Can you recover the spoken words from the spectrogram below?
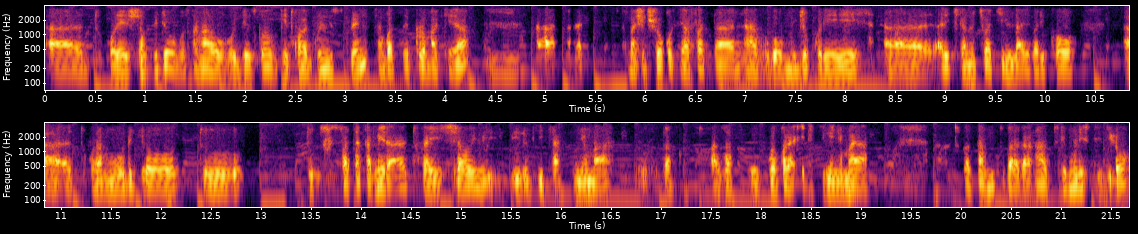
ah, dukoresha uburyo busa nkaho bugezweho bwitwa green screen cyangwa se care. Ah, amashusho ko tuyafata ntabwo mu by'ukuri ari ikiganiro kiba kiri live ariko dukora mu buryo dufata kamera tukayishyiraho ibintu by'icyatsi inyuma tukaza gukora editing inyuma yaho tugatanga tugaragara nk'aho turi muri studio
